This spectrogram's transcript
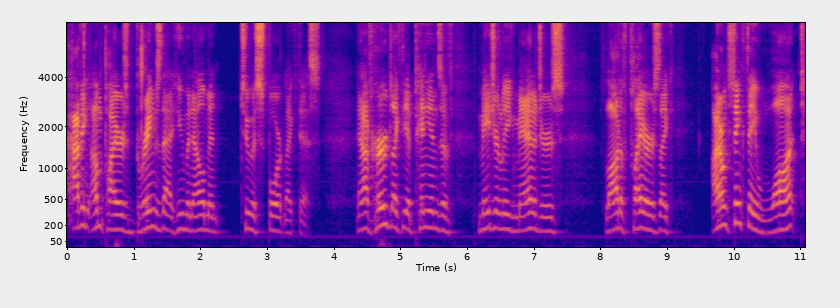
having umpires brings that human element to a sport like this And I've heard like the opinions of major league managers, a lot of players like I don't think they want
